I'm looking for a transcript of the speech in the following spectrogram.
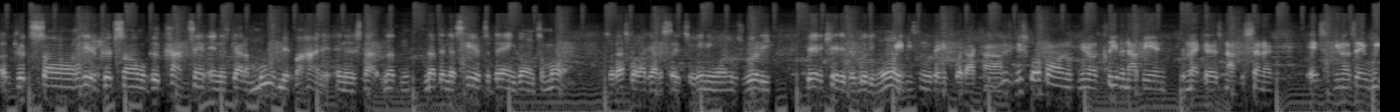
a good song, hear a good song with good content, and it's got a movement behind it, and it's not nothing nothing that's here today and going tomorrow. So So that's what I got to say to anyone who's really dedicated to really want it. JBSmooth84.com. You, you spoke on, you know, Cleveland not being the mecca, it's not the center. It's, you know what I'm saying, we,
